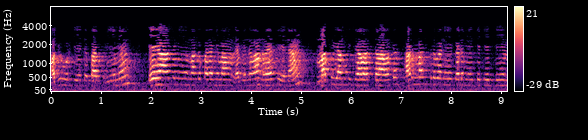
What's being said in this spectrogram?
අභිවෘද්ධියටපත් වීමෙන් ඒ ආසනීය මඟපර නිවන් ලැබෙනවා නොඇසෙනම් මතු යම් කිසි අවස්ථාවක ධර්ම ශ්‍රවණය කරමින් සිටින්දීම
